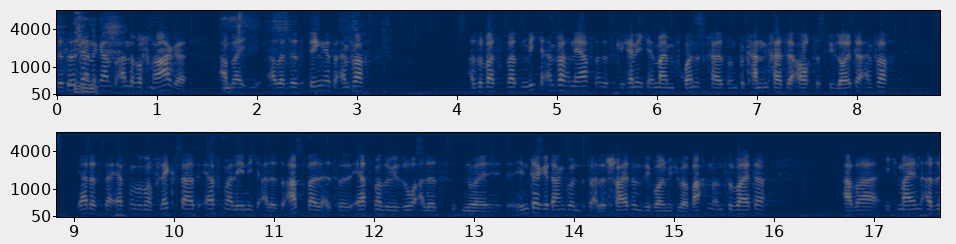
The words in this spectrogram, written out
Das ist ja eine ganz andere Frage. Aber, aber das Ding ist einfach, also was, was mich einfach nervt, und das kenne ich in meinem Freundeskreis und Bekanntenkreis ja auch, dass die Leute einfach, ja, dass da erstmal so ein Flex da ist, erstmal lehne ich alles ab, weil es ist erstmal sowieso alles nur Hintergedanke und das ist alles scheiße und sie wollen mich überwachen und so weiter. Aber ich meine, also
